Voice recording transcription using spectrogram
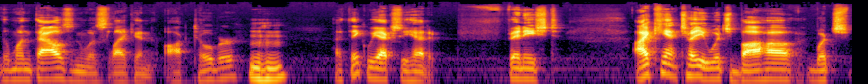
the 1000 was like in October. Mm-hmm. I think we actually had it finished. I can't tell you which Baja, which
